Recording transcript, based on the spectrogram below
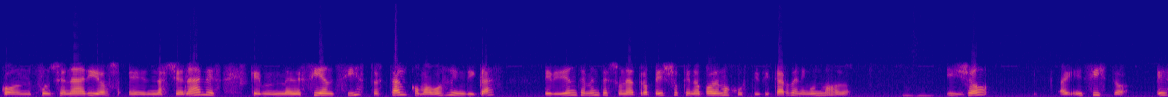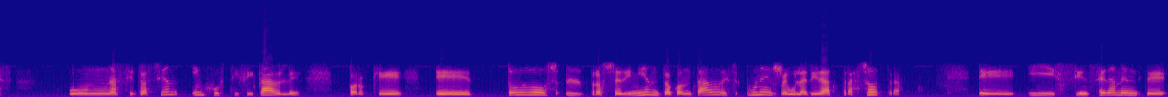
con funcionarios nacionales que me decían, si esto es tal como vos lo indicás, evidentemente es un atropello que no podemos justificar de ningún modo. Y yo, insisto, es una situación injustificable porque eh, todo el procedimiento contado es una irregularidad tras otra. Eh, y sinceramente,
